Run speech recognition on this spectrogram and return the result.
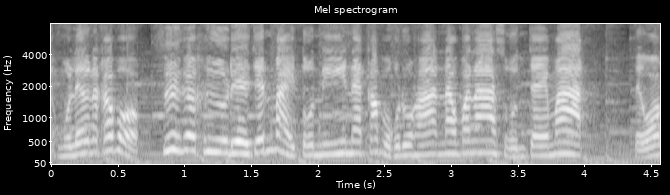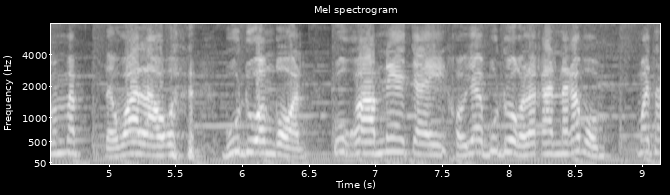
กหมดแล้วนะครับผมซึ่งก็คือเรเจนต์ใหม่ตัวนี้นะครับผมดูฮะน่าว่าน่าสนใจมาก แต่ว่ามันแต่ว่าเรา บูดวงก่อนเพื่อความแน่ใจขออนุญาตบูดวงก่อนแล้วกันนะครับผมมาท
